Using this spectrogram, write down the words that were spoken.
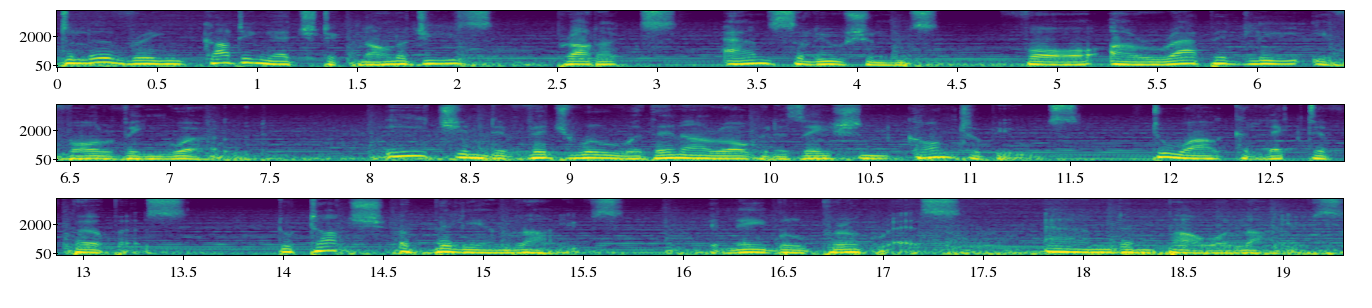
delivering cutting-edge technologies, products and solutions for a rapidly evolving world. Each individual within our organization contributes to our collective purpose to touch a billion lives, enable progress and lives.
